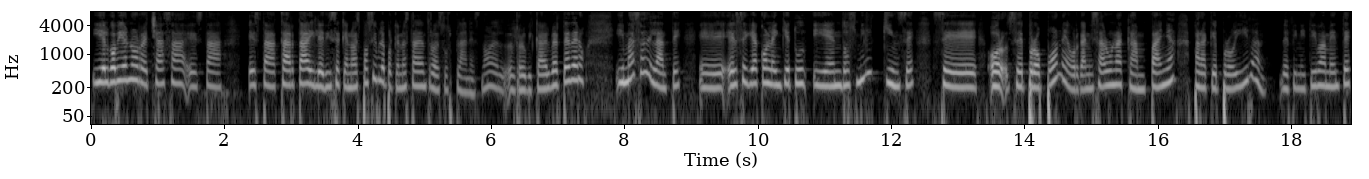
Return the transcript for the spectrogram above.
Y el gobierno rechaza esta, esta carta y le dice que no es posible porque no está dentro de sus planes, ¿no? El, reubicar el vertedero. Y más adelante, eh, él seguía con la inquietud y en 2015 se, se propone organizar una campaña para que prohíban definitivamente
